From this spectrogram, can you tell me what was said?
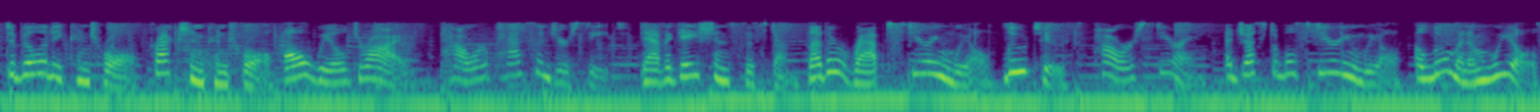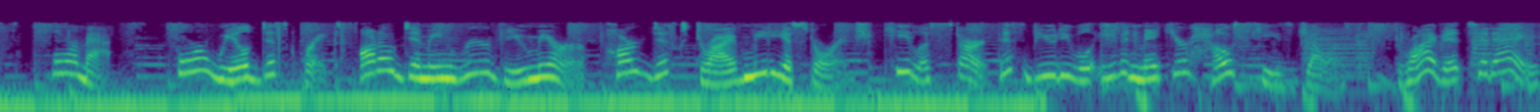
stability control, traction control, all-wheel drive, power passenger seat, navigation system, leather wrapped steering wheel, Bluetooth, power steering, adjustable steering wheel, aluminum wheels, floor mats, four-wheel disc brakes, auto-dimming rear view mirror, hard disk drive media storage, keyless start. This beauty will even make your house keys jealous. Drive it today.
